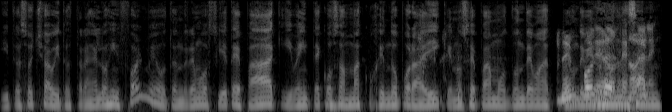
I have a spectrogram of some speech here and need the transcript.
¿y todos esos chavitos estarán en los informes o tendremos siete packs y 20 cosas más cogiendo por ahí que no sepamos dónde más No dónde importa, ¿De vienen? dónde no, salen?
